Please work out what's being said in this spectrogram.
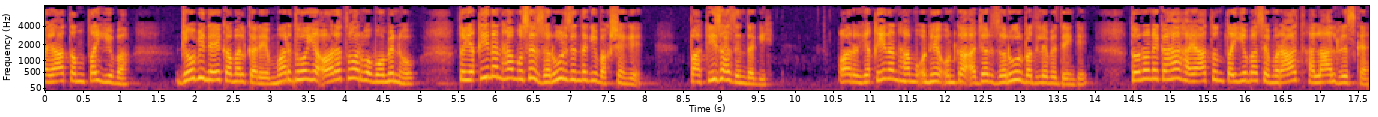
حیاتا طیبہ۔ جو بھی نیک عمل کرے، مرد ہو یا عورت ہو اور وہ مومن ہو، تو یقیناً ہم اسے ضرور زندگی بخشیں گے، پاکیزہ زندگی۔ اور یقیناً ہم انہیں ان کا اجر ضرور بدلے میں دیں گے۔ تو انہوں نے کہا حیات ان طیبہ سے مراد حلال رسک ہے،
